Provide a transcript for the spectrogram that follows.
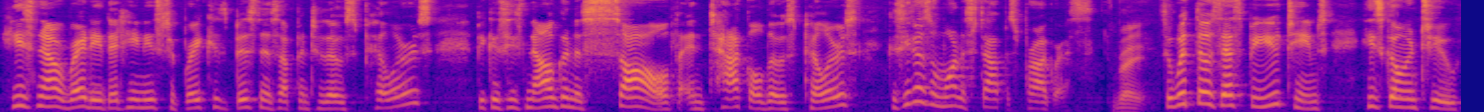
he's now ready that he needs to break his business up into those pillars because he's now going to solve and tackle those pillars because he doesn't want to stop his progress. Right. So with those SBU teams, he's going to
